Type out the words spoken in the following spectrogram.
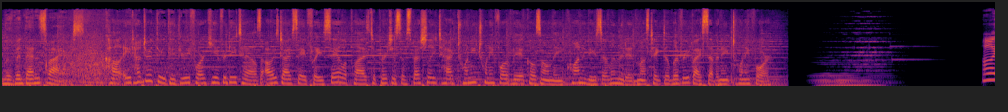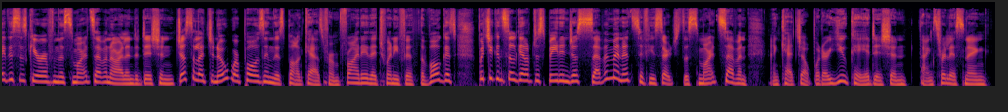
movement that inspires. Call 800 334 Kia for details. Always drive safely. Sale applies to purchase of specially tagged 2024 vehicles only. Quantities are limited. Must take delivery by 7824. Hi, this is Ciara from the Smart 7 Ireland edition. Just to let you know, we're pausing this podcast from Friday, the 25th of August, but you can still get up to speed in just seven minutes if you search the Smart 7 and catch up with our UK edition. Thanks for listening.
